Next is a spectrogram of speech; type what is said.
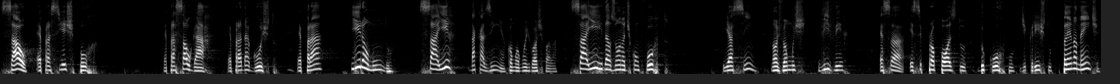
Sal é para se expor. É para salgar, é para dar gosto, é para ir ao mundo, sair da casinha, como alguns gostam de falar, sair da zona de conforto. E assim nós vamos viver essa, esse propósito do corpo de Cristo plenamente.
